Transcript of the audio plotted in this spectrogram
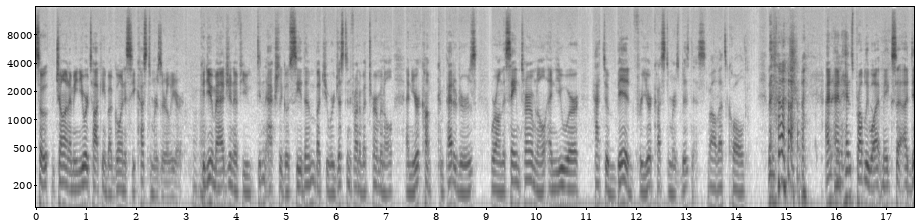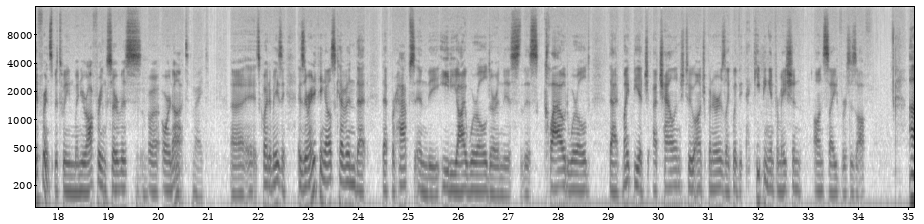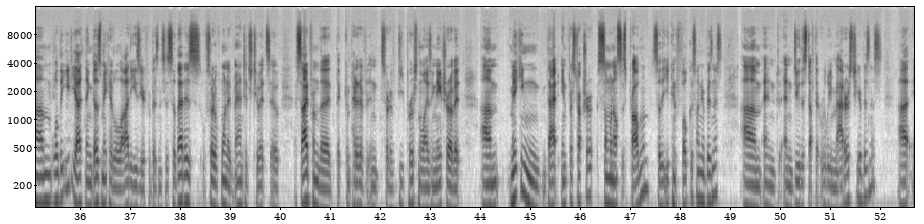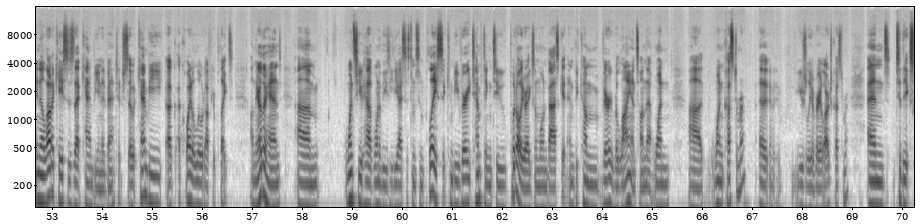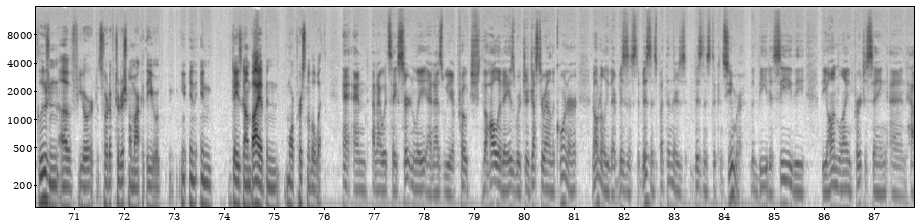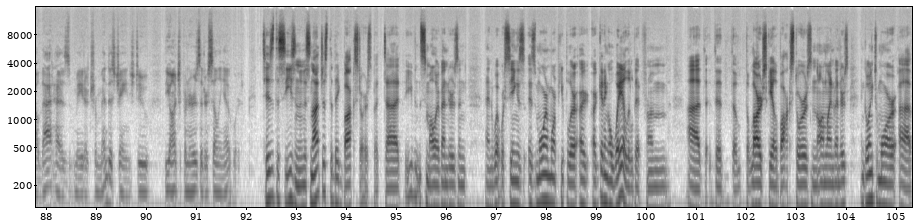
So, John, I mean, you were talking about going to see customers earlier. Mm-hmm. Could you imagine if you didn't actually go see them, but you were just in front of a terminal and your com- competitors were on the same terminal and you were had to bid for your customer's business? Well, that's cold. and and hence probably why it makes a, a difference between when you're offering service mm-hmm. or, or not. Right. Uh, it's quite amazing. Is there anything else, Kevin, that that perhaps in the EDI world or in this this cloud world that might be a, ch- a challenge to entrepreneurs, like with keeping information on site versus off? Um, well, the EDI thing does make it a lot easier for businesses. So that is sort of one advantage to it. So aside from the, the competitive and sort of depersonalizing nature of it, um, making that infrastructure someone else's problem so that you can focus on your business um, and and do the stuff that really matters to your business. Uh, in a lot of cases, that can be an advantage. So it can be a, a quite a load off your plate. On the other hand, um, once you have one of these EDI systems in place, it can be very tempting to put all your eggs in one basket and become very reliant on that one uh, one customer, uh, usually a very large customer, and to the exclusion of your sort of traditional market that you, in, in days gone by, have been more personable with and, and, I would say certainly, and as we approach the holidays, which are just around the corner, not only they're business to business, but then there's business to consumer, the B to C, the the online purchasing, and how that has made a tremendous change to the entrepreneurs that are selling outward. Tis the season, and it's not just the big box stores, but uh, even smaller vendors, and and what we're seeing is, is more and more people are, are, are getting away a little bit from uh, the, the, the, the large scale box stores and online vendors and going to more uh,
